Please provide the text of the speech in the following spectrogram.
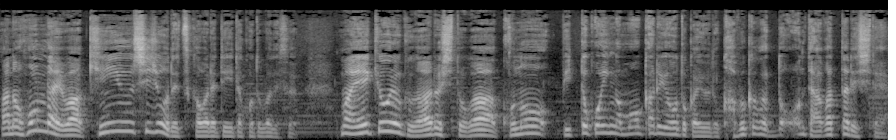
あの本来は金融市場で使われていた言葉です、まあ、影響力がある人がこのビットコインが儲かるよとか言うと株価がドーンって上がったりして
